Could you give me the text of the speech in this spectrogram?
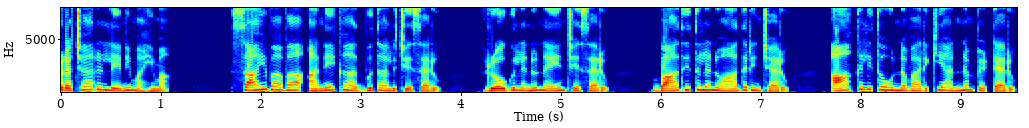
ప్రచారం లేని మహిమ. సాయిబాబా అనేక అద్భుతాలు చేశారు. రోగులను నయం చేశారు. బాధితులను ఆదరించారు. ఆకలితో ఉన్నవారికి అన్నం పెట్టారు.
